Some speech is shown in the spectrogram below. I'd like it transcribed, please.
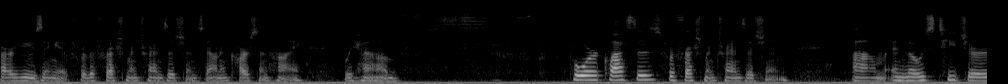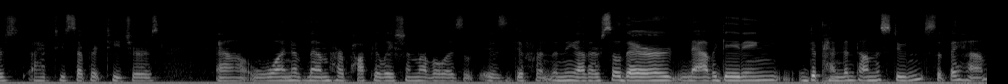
are using it for the freshman transitions down in Carson High. We have four classes for freshman transition. Um, and those teachers, I have two separate teachers. Uh, one of them, her population level is, is different than the other, so they're navigating dependent on the students that they have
